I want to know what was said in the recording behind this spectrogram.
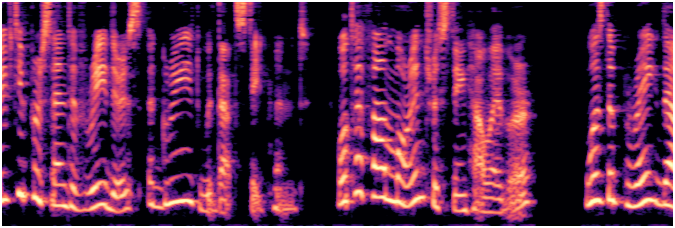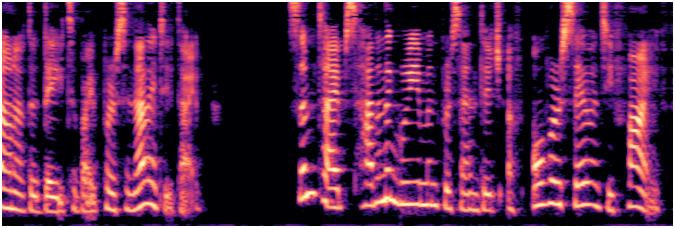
50% of readers agreed with that statement. What I found more interesting, however, was the breakdown of the data by personality type. Some types had an agreement percentage of over 75,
